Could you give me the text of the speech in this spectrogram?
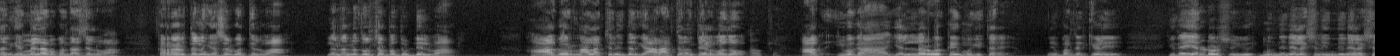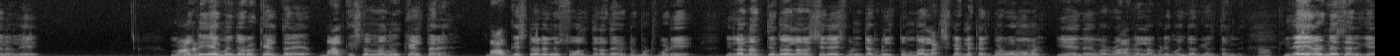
ನನಗೆ ಎಂ ಎಲ್ ಎ ಆಗ್ಬೇಕಂತ ಆಸೆ ಅಲ್ವಾ? ಕರ್ನಾಟಕದಲ್ಲಿ ನಂಗೆ ಹೆಸರು ಗೊತ್ತಿಲ್ವಾ? ಇಲ್ಲ ನನ್ನ ಹತ್ರ ಒಂದು ಸ್ವಲ್ಪ ದುಡ್ಡಿಲ್ವಾ? ಹಾಗವ್ರು ನಾಲ್ಕು ಜನ ಇದ್ದವ್ರಿಗೆ ಯಾರು ಆಗ್ತಾರೆ ಅಂತ ಹೇಳ್ಬೋದು. ಆಗ ಇವಾಗ ಎಲ್ಲರೂ ಹೋಗಿ ಕೈ ಮುಗಿತಾರೆ. ನೀವು ಬರ್ದಿಟ್ಟು ಕೇಳಿ ಇದೇ ಎರಡು ವರ್ಷ ಮುಂದಿನ ಎಲೆಕ್ಷನ್ ಹಿಂದಿನ ಎಲೆಕ್ಷನಲ್ಲಿ ಮಾಗಡಿ ಎ ಮಂಜವರು ಕೇಳ್ತಾರೆ ಬಾಲಕೃಷ್ಣನ್ ನನ್ನ ಕೇಳ್ತಾರೆ. ಬಾಲಕೃಷ್ಣವ್ರೆ ನೀವು ಸೋಲ್ತಿರೋ ದಯವಿಟ್ಟು ಬಿಟ್ಬಿಡಿ. ಇಲ್ಲ ನಾನು ತಿರುನಲ್ಲರ ಶನೇಶ್ವರನ ಟೆಂಪಲ್ ತುಂಬ ಲಕ್ಷ ಗಟ್ಟಲೆ ಖರ್ಚು ಮಾಡಿ ಹೋಮ ಮಾಡಿ. ಏನೇ ಮಾಡ್ರು ಆಗಲ್ಲ ಬಿಡಿ ಮಂಜವ್ರು ಗೆಲ್ತಾರೆ. ಇದೇ ಎರಡನೇ ಸಾರಿಗೆ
